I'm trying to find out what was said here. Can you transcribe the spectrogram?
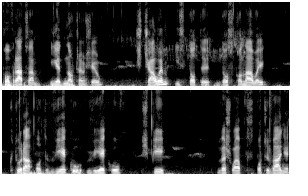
powracam, jednoczę się z ciałem istoty doskonałej, która od wieku wieków śpi, weszła w spoczywanie.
